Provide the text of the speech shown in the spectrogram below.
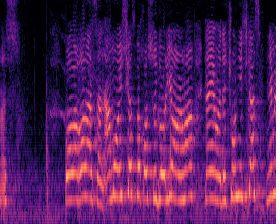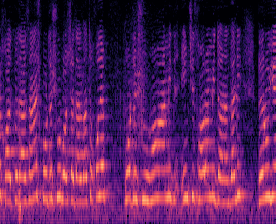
هست. باوقار هستند اما هیچ کس به خواستگاری آنها نیامده چون هیچ کس نمی‌خواد به زنش مرد شور باشد. البته خود مرد شورها هم این چیزها را می‌دانند ولی به روی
